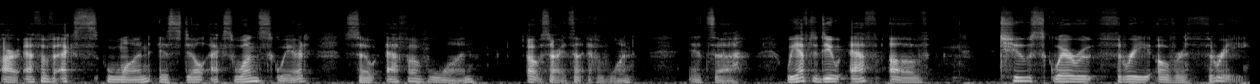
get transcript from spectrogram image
our f of x1 is still x1 squared. So f of 1, oh, sorry, it's not f of 1. It's, uh, we have to do f of 2 square root 3 over 3,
